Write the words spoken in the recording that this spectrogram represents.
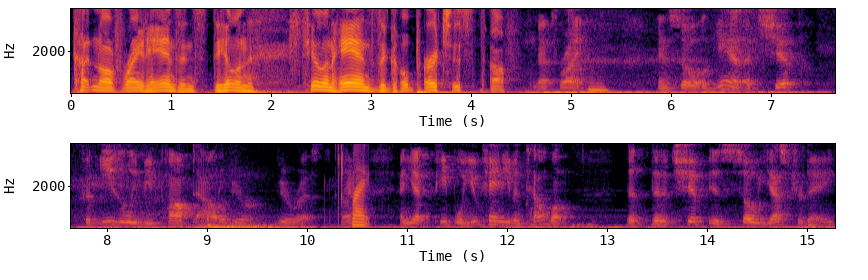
cutting off right hands and stealing, stealing hands to go purchase stuff. That's right. And so again, a chip could easily be popped out of your your wrist, right? Right. And yet people you can't even tell them that, that a chip is so yesterday.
